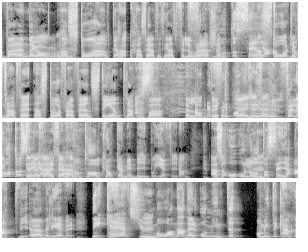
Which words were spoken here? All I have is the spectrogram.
Varenda gång. Och han står alltid, han, han ser alltid till att förlora För att matchen. låt oss säga han, står typ man- framför, han står framför en stentrappa Alltså, eller någonting. Förlåt. Oss säga här- att vi frontalkrockar med en bil på E4. Alltså, och, och låt Mm. oss säga att vi överlever. Det krävs ju Mm. månader, om inte, om inte kanske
